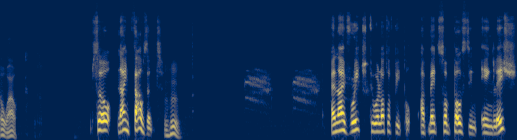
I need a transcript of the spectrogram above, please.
Oh wow. So 9,000. hmm And I've reached to a lot of people. I've made some posts in English,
